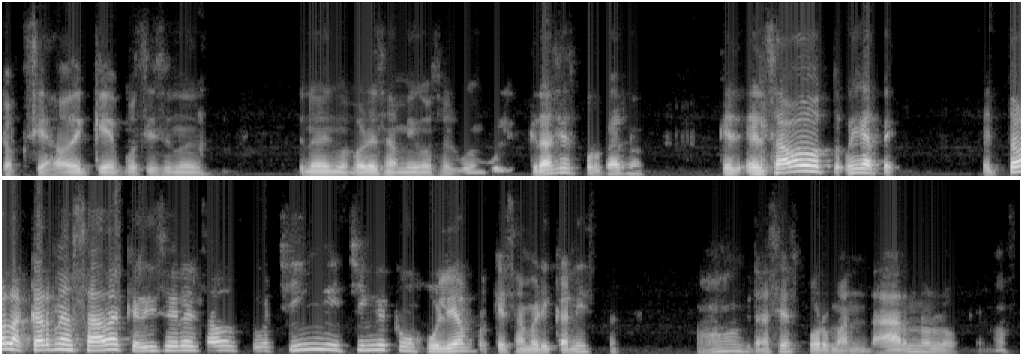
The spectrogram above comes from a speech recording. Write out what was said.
¿Doxeado de qué? Pues es uno, de mis mejores amigos, el buen Bully. Gracias por vernos. Que el sábado, fíjate, eh, toda la carne asada que dice él el sábado estuvo chingue y chingue con Julián porque es americanista. No, gracias por mandárnoslo, que no sé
